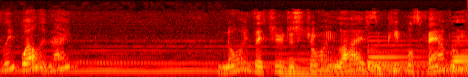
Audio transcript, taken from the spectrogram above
Sleep well at night? Knowing that you're destroying lives and people's families?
